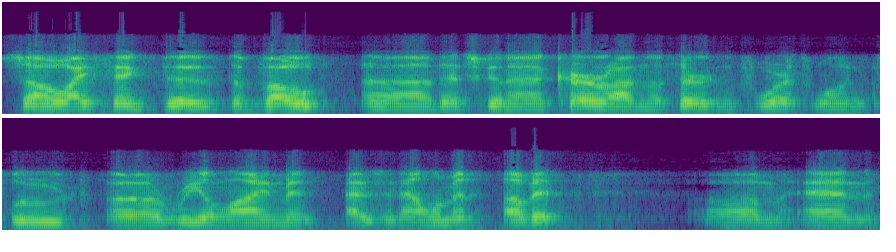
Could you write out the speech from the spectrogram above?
so I think the the vote uh, that's going to occur on the third and fourth will include uh, realignment as an element of it, um, and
